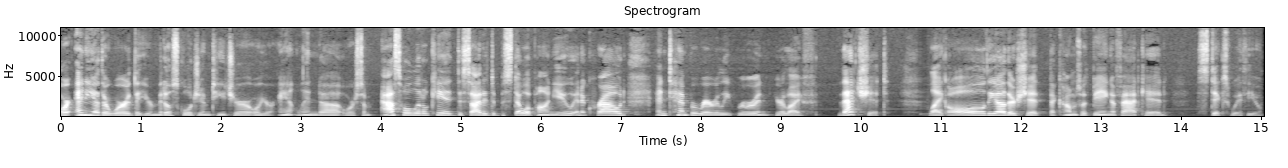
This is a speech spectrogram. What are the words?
or any other word that your middle school gym teacher or your Aunt Linda or some asshole little kid decided to bestow upon you in a crowd and temporarily ruin your life. That shit, like all the other shit that comes with being a fat kid, sticks with you.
